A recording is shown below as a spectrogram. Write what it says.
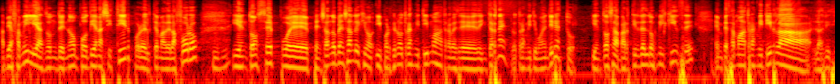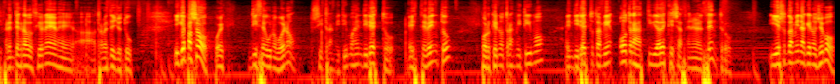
había familias donde no podían asistir por el tema del aforo y entonces pues pensando, pensando dijimos, ¿y por qué no lo transmitimos a través de, internet? Lo transmitimos en directo. Y entonces a partir del 2015 empezamos a transmitir las diferentes graduaciones eh, a través de YouTube. ¿Y qué pasó? Pues dice uno, bueno, si transmitimos en directo este evento, ¿por qué no transmitimos en directo también otras actividades que se hacen en el centro? ¿Y eso también a qué nos llevó?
